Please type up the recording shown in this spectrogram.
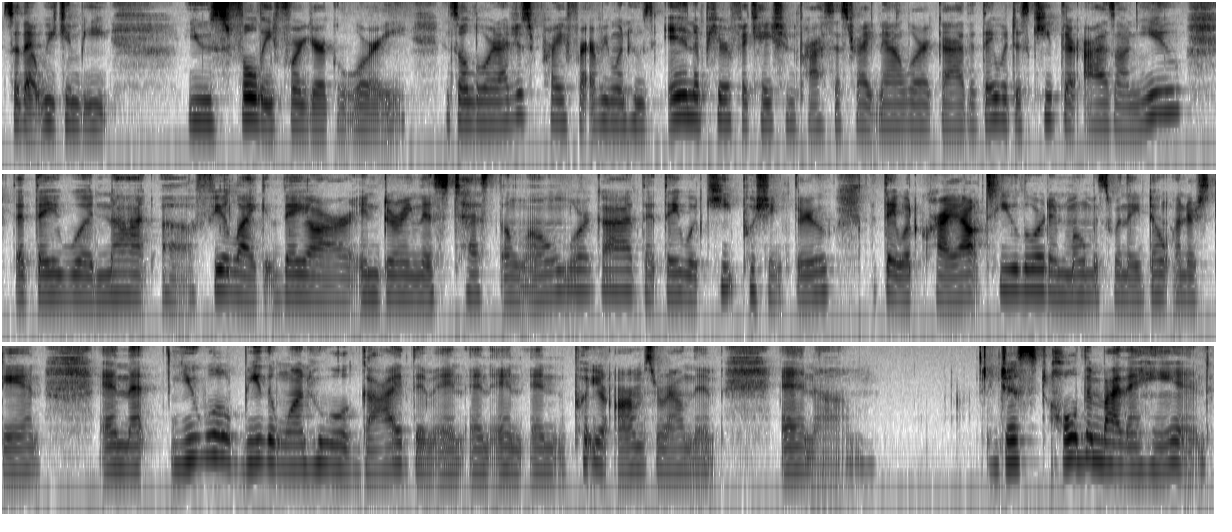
so that we can be used fully for your glory. And so, Lord, I just pray for everyone who's in a purification process right now, Lord God, that they would just keep their eyes on you, that they would not uh, feel like they are enduring this test alone, Lord God, that they would keep pushing through, that they would cry out to you, Lord, in moments when they don't understand, and that you will be the one who will guide them and, and, and, and put your arms around them and, um, just hold them by the hand.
